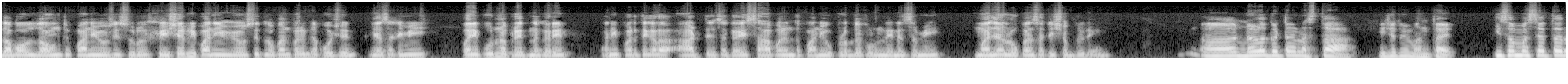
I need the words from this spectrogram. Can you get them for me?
दबाव जाऊन ते पाणी व्यवस्थित सुरू प्रेशरनी पाणी व्यवस्थित लोकांपर्यंत पोहोचेल यासाठी मी परिपूर्ण प्रयत्न करेन. आणि प्रत्येकाला आठ ते सकाळी सहा पर्यंत पाणी उपलब्ध करून देण्याचं मी माझ्या लोकांसाठी शब्द देईन अं, नळ गटर रस्ता हे जे तुम्ही म्हणताय ही समस्या तर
